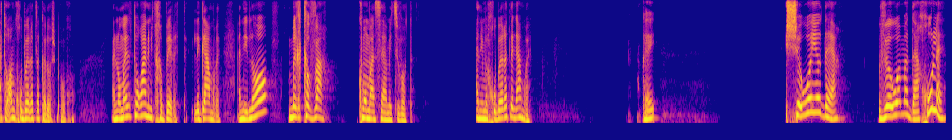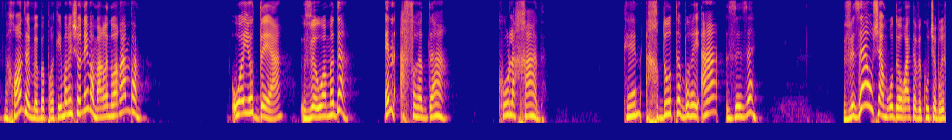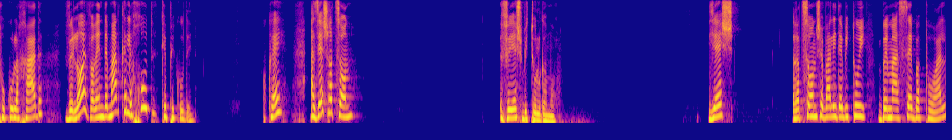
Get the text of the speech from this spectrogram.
התורה מחוברת לקדוש ברוך הוא. אני לומדת תורה, אני מתחברת לגמרי. אני לא מרכבה כמו מעשה המצוות. אני מחוברת לגמרי. אוקיי? שהוא היודע והוא המדע כולי, נכון? זה בפרקים הראשונים אמר לנו הרמב"ם. הוא היודע והוא המדע. אין הפרדה, כול אחד. כן? אחדות הבריאה זה זה. וזהו שאמרו דאורייתא וקודשא בריחו כול אחד, ולא איברין דמלכה לחוד כפיקודין. אוקיי? אז יש רצון, ויש ביטול גמור. יש רצון שבא לידי ביטוי במעשה בפועל,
